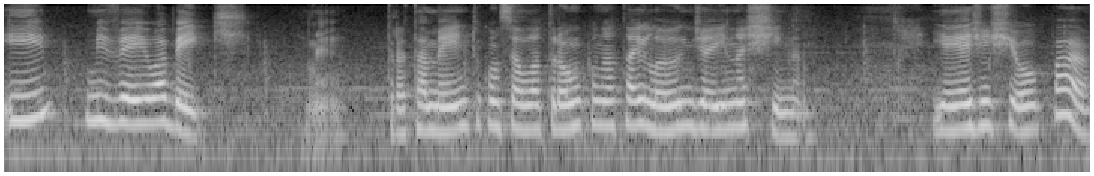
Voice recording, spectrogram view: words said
e me veio a Bake, né? tratamento com célula-tronco na Tailândia e na China. E aí a gente, opa,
